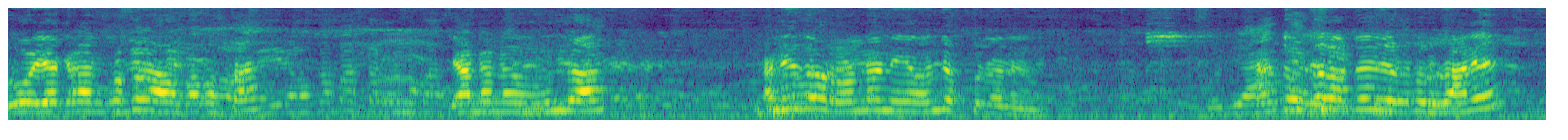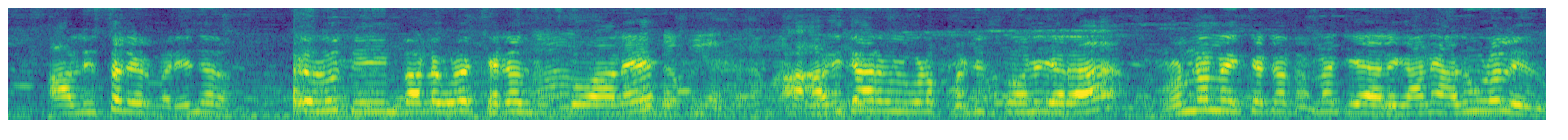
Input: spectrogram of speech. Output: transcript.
ఓ ఎకరానికి వస్తుందా ఒక బస్తా? ఏమన్నా ఉందా? కనీసం రెండని అని చెప్తున్నా నేను. వస్తుందో అట్లనే చెప్తున్నారు కానీ వాళ్ళు ఇస్తలేరు మరి ఏం చేద్దాం? దీని పట్ల కూడా చర్యలు తీసుకోవాలి. ఆ అధికారులు కూడా పట్టించుకొని జరా. రెండన్న ఇచ్చేటట్టన్నా చేయాలి కానీ అది కూడా లేదు.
